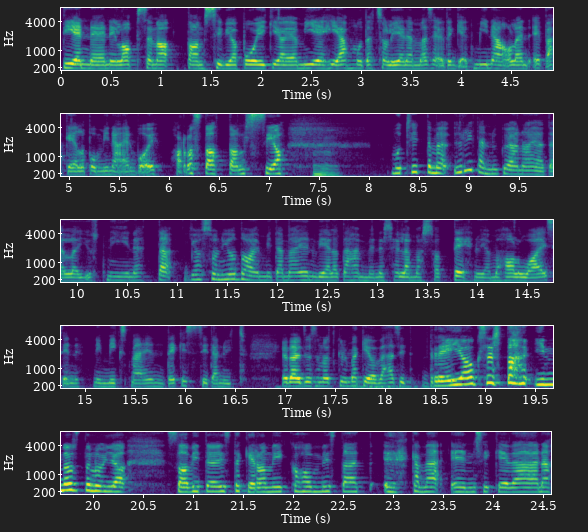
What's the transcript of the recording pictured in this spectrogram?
tienneeni lapsena tanssivia poikia ja miehiä, mutta se oli enemmän se jotenkin, että minä olen epäkelpo, minä en voi harrastaa tanssia. Mm. Mutta sitten mä yritän nykyään ajatella just niin, että jos on jotain, mitä mä en vielä tähän mennessä elämässä ole tehnyt ja mä haluaisin, niin miksi mä en tekisi sitä nyt? Ja täytyy sanoa, että kyllä mäkin olen vähän sit reijauksesta innostunut ja savitöistä, keramiikkahommista, että ehkä mä ensi keväänä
